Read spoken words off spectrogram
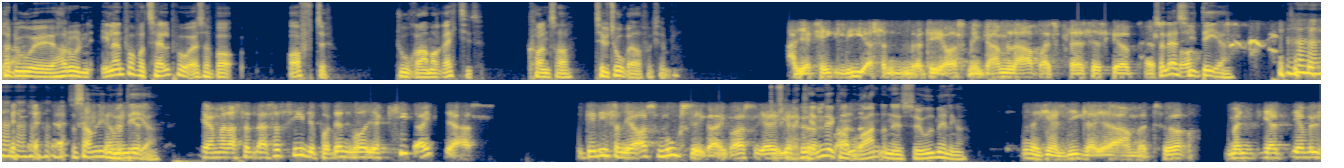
Har du, øh, har du en, en eller anden form for tal på, altså hvor ofte du rammer rigtigt kontra TV2-været for eksempel? Jeg kan ikke lide, altså, og det er også min gamle arbejdsplads, jeg skal jo passe Så lad os på. sige DR. Så sammenligner med DR. jeg- Jamen altså, lad os så sige det på den måde. Jeg kigger ikke deres. Det er ligesom, jeg er også musiker, ikke også? Jeg, Du skal jeg da kende sgu aldrig- konkurrenternes øh, udmeldinger. Jeg er ligeglad, jeg er amatør. Men jeg, jeg vil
